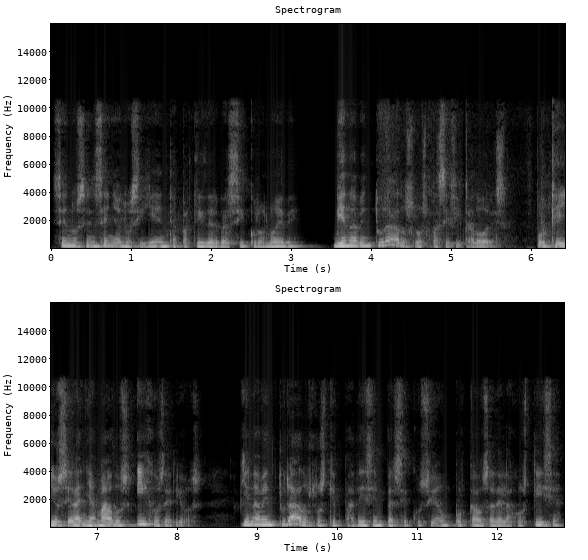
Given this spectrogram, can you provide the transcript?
se nos enseña lo siguiente a partir del versículo 9. Bienaventurados los pacificadores, porque ellos serán llamados hijos de Dios. Bienaventurados los que padecen persecución por causa de la justicia,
